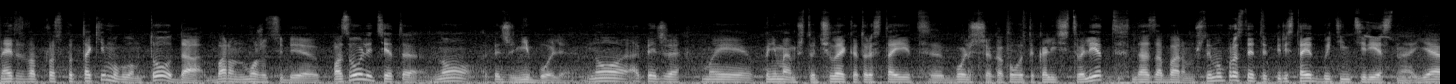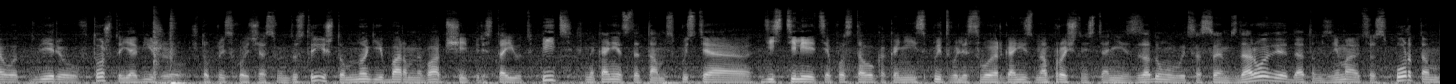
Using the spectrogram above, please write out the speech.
на этот вопрос под таким углом, то да, бармен может себе позволить это, но, опять же, не более. Но, опять же, мы понимаем, что человек, который стоит больше какого-то количества лет, да, за баром, что ему просто это перестает быть интересно. Я вот верю в то, что я вижу, что происходит сейчас в индустрии, что многие бармены вообще перестают пить. Наконец-то там спустя десятилетия после того, как они испытывали свой организм на прочность, они задумываются о своем здоровье, да, там занимаются спортом,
